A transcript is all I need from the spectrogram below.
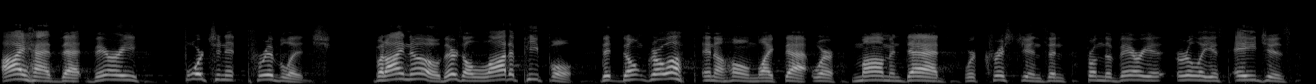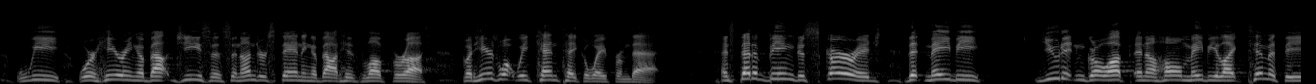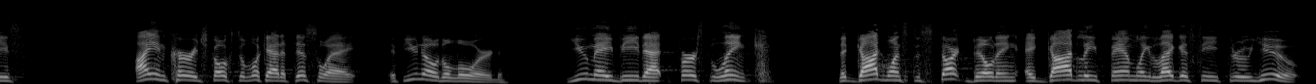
I had that very fortunate privilege. But I know there's a lot of people that don't grow up in a home like that, where mom and dad were Christians, and from the very earliest ages, we were hearing about Jesus and understanding about his love for us. But here's what we can take away from that. Instead of being discouraged that maybe you didn't grow up in a home maybe like Timothy's, I encourage folks to look at it this way. If you know the Lord, you may be that first link that God wants to start building a godly family legacy through you.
